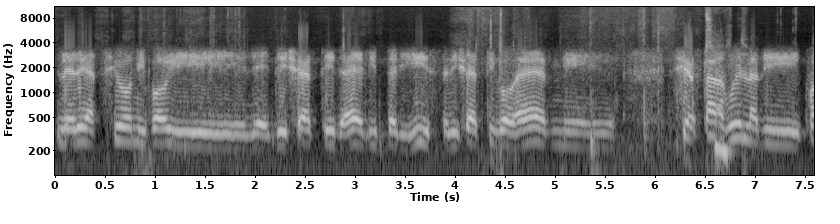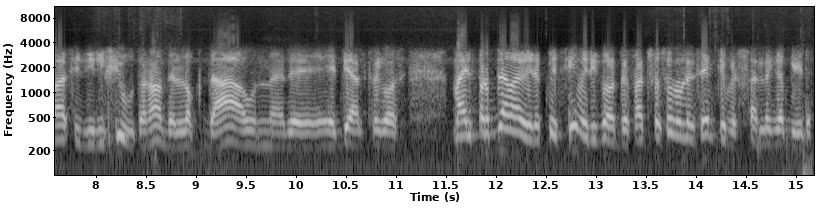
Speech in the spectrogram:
le reazioni poi di, di certe idee liberiste, di certi governi sia stata certo. quella di, quasi di rifiuto no? del lockdown de, e di altre cose. Ma il problema è questo, io mi ricordo, faccio solo un esempio per farle capire,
